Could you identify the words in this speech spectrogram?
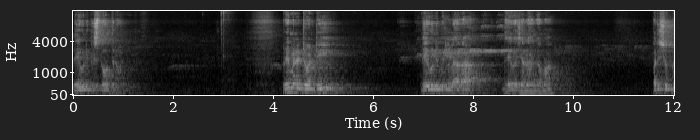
దేవునికి స్తోత్రం. ప్రేమైనటువంటి దేవుని పిల్లలారా దైవ జనాంగమా పరిశుద్ధ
